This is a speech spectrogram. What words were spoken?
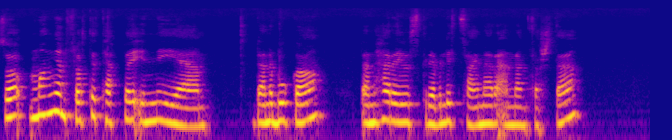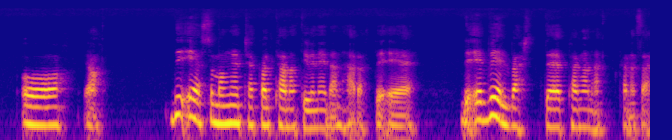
Så mange flotte tepper inni eh, denne boka. Denne her er jo skrevet litt senere enn den første. Og ja, det er så mange kjekke alternativer i den her at det er det er vel verdt eh, pengene, kan jeg si.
